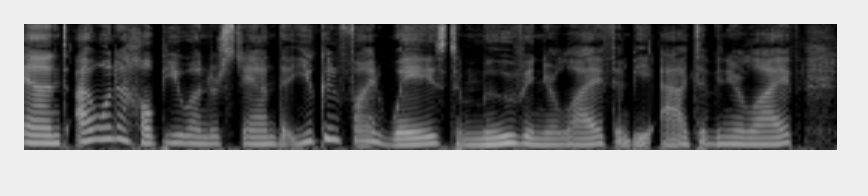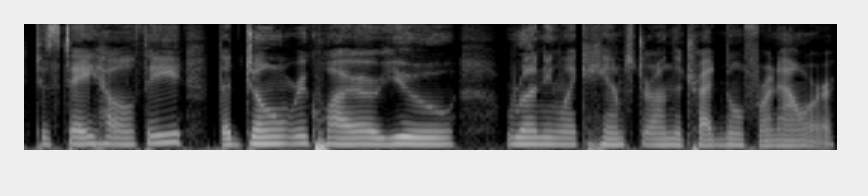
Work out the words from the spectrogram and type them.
And I want to help you understand that you can find ways to move in your life and be active in your life to stay healthy that don't require you running like a hamster on the treadmill for an hour,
